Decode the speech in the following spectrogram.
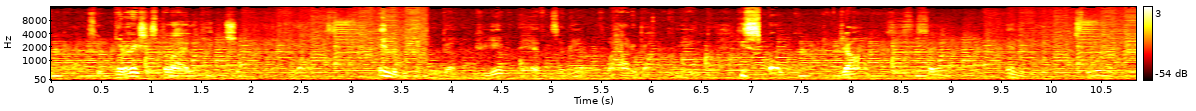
word God, say, Bereshis bara Elohim Hashem In the beginning, God created the heavens and the earth. Well, how did God create? He spoke. John is the same. In the beginning was the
